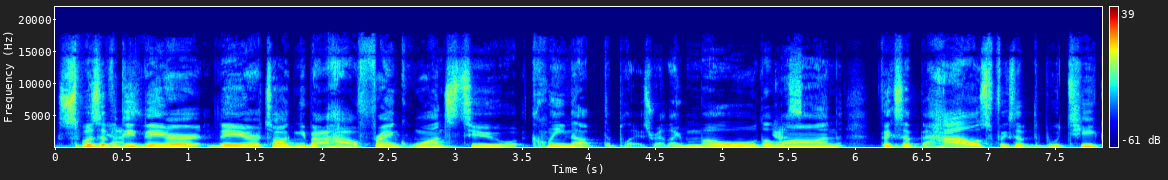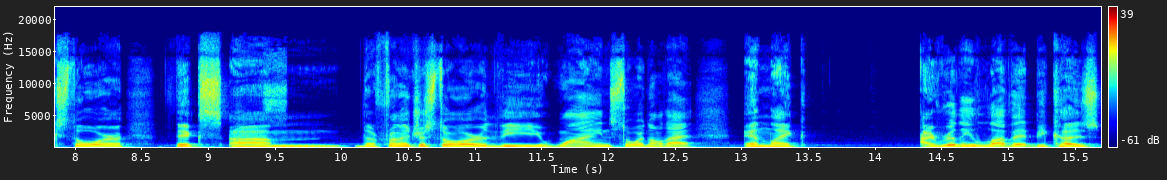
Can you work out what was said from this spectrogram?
specifically Yes. they are they are talking about how Frank wants to clean up the place, right? Like mow the Yes. lawn, fix up the house, fix up the boutique store, fix um the furniture store, the wine store and all that. And like I really love it because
